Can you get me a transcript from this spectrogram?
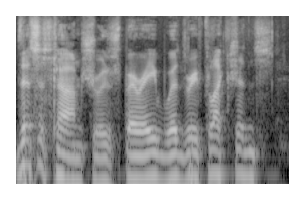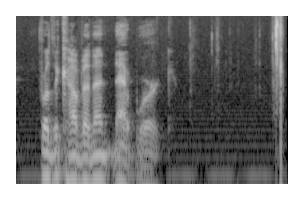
This is Tom Shrewsbury with Reflections for the Covenant Network.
